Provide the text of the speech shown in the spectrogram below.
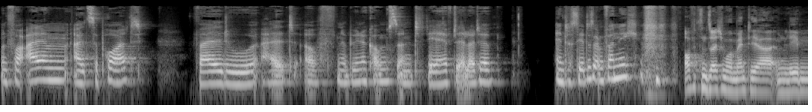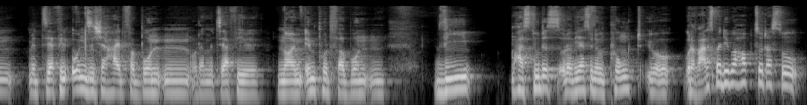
Und vor allem als Support weil du halt auf eine Bühne kommst und die Hälfte der Leute interessiert es einfach nicht. Oft sind solche Momente ja im Leben mit sehr viel Unsicherheit verbunden oder mit sehr viel neuem Input verbunden. Wie hast du das oder wie hast du den Punkt über, oder war das bei dir überhaupt so, dass du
